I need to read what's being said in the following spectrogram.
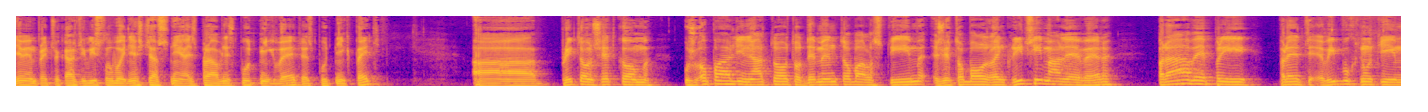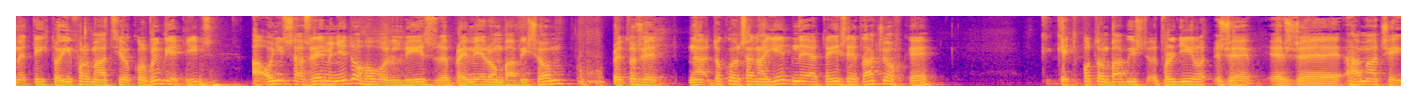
Neviem, prečo každý vyslovuje nešťastne aj správne Sputnik V, to je Sputnik 5. A pri tom všetkom už o na to to dementoval s tým, že to bol len klicí manéver práve pri, pred vybuchnutím týchto informácií okolo Vrbietic a oni sa zrejme nedohovorili s premiérom Babišom, pretože na, dokonca na jednej a tej tlačovke keď potom Babiš tvrdil, že, že Hamáček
